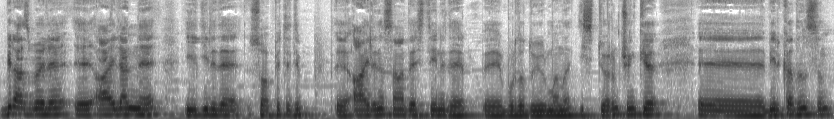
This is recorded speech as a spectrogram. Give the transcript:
Biraz böyle e, ailenle ilgili de sohbet edip e, ailenin sana desteğini de e, burada duyurmanı istiyorum. Çünkü e, bir kadınsın,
